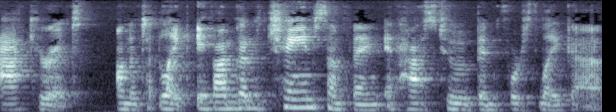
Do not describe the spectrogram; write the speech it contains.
accurate on a t- like if i'm going to change something it has to have been for like uh,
